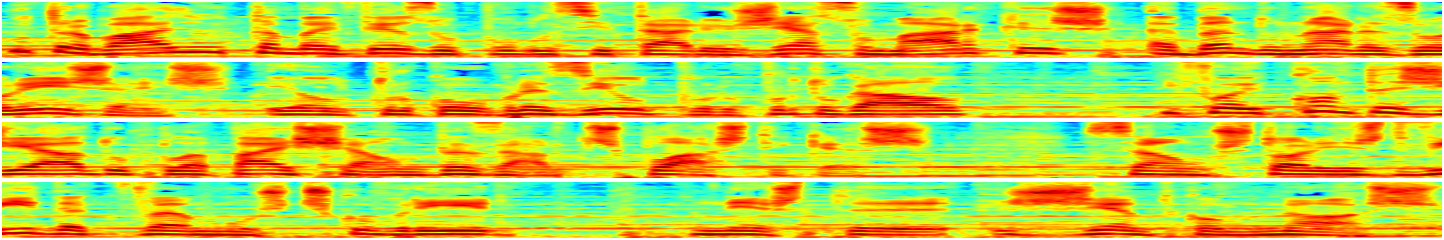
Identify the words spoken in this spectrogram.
O trabalho também fez o publicitário Gesso Marques abandonar as origens. Ele trocou o Brasil por Portugal e foi contagiado pela paixão das artes plásticas. São histórias de vida que vamos descobrir neste Gente como Nós.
